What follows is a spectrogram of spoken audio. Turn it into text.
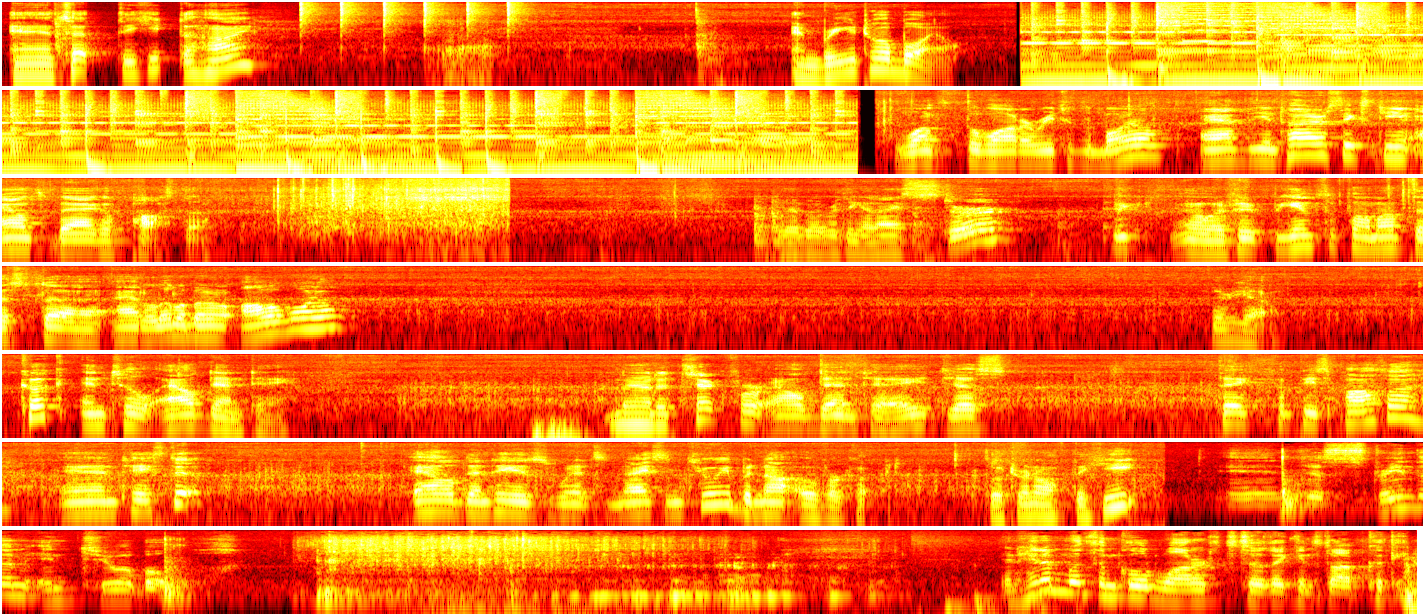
and set the heat to high and bring it to a boil. Once the water reaches the boil, add the entire 16 ounce bag of pasta. Give everything a nice stir. If it begins to foam up, just uh, add a little bit of olive oil. There you go. Cook until al dente. Now to check for al dente, just take a piece of pasta and taste it. Al dente is when it's nice and chewy but not overcooked. So turn off the heat and just strain them into a bowl. And hit them with some cold water so they can stop cooking.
